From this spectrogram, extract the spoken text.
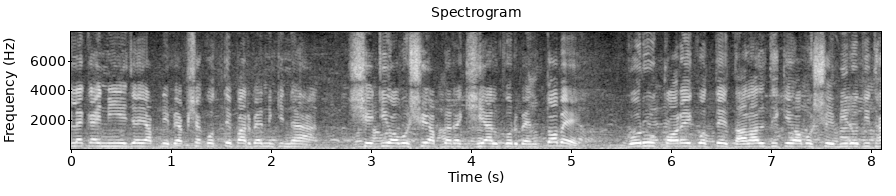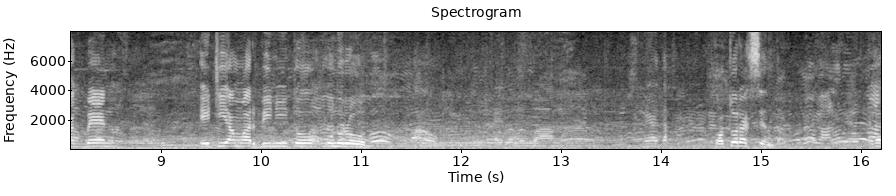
এলাকায় নিয়ে যাই আপনি ব্যবসা করতে পারবেন কি না সেটি অবশ্যই আপনারা খেয়াল করবেন। তবে গরু ক্রয় করতে দালাল থেকে অবশ্যই বিরতি থাকবেন। এটি আমার বিনীত অনুরোধ। কত রাখছেন দাম? এটা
